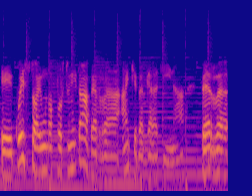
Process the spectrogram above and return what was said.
E questa è un'opportunità per, anche per Galatina per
